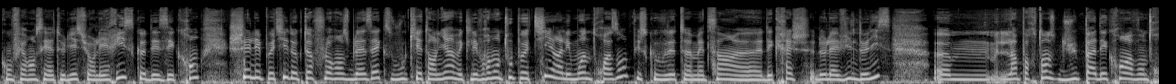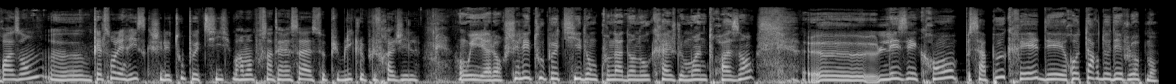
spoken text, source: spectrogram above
conférence et atelier sur les risques des écrans chez les petits. Docteur Florence Blazex, vous qui êtes en lien avec les vraiment tout petits, hein, les moins de 3 ans, puisque vous êtes médecin euh, des crèches de la ville de Nice. Euh, L'importance du pas d'écran avant 3 ans, euh, quels sont les risques chez les tout petits, vraiment pour s'intéresser à ce public le plus fragile? Oui, alors chez les tout petits, donc on a dans nos crèches de moins de 3 ans, euh, les écrans, ça peut créer des retards de développement.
